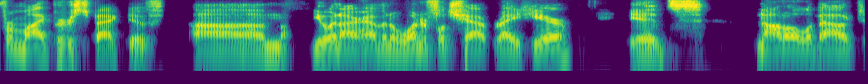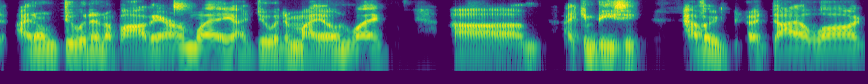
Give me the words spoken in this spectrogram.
from my perspective um, you and i are having a wonderful chat right here it's not all about i don't do it in a bob arum way i do it in my own way um, I can be have a, a dialogue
